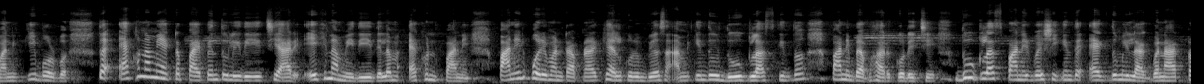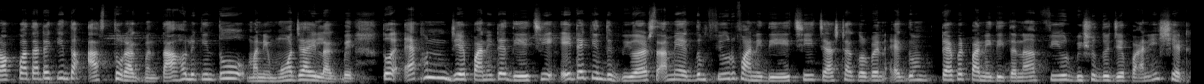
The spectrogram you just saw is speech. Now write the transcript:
মানে কি বলব? তো এখন আমি একটা পাইপেন তুলে দিয়েছি, আর এখানে আমি দিয়ে দিলাম এখন পানি। পানির পরিমাণটা আপনারা খেয়াল করুন, বিকজ আমি কিন্তু দু গ্লাস কিন্তু পানি ব্যবহার করেছি। দু গ্লাস পানির বেশি কিন্তু একদমই লাগবে না। আর টক পাতাটা কিন্তু আস্ত রাখবেন, তাহলে কিন্তু মানে মজাই লাগবে। তো এখন যে পানিটা দিয়েছি, এটা কিন্তু ভিউয়ার্স আমি একদম পিওর পানি দিয়েছি। চেষ্টা করবেন একদম ট্যাপের পানি দিতে না পিওর বিশুদ্ধ যে পানি, সেটা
